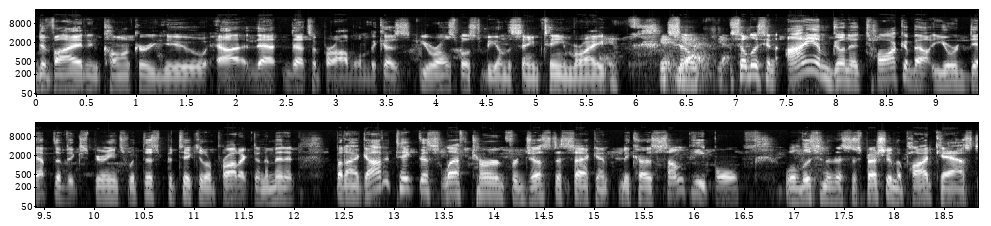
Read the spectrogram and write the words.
divide and conquer you, uh, that that's a problem because you're all supposed to be on the same team, right? It, so, yeah, yeah. so listen, I am going to talk about your depth of experience with this particular product in a minute, but I got to take this left turn for just a second because some people will listen to this, especially in the podcast,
